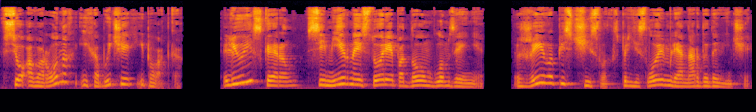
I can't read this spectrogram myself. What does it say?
Все о воронах, их обычаях и повадках. Льюис Кэрролл. Всемирная история под новым углом зрения. Живопись в числах с предисловием Леонардо да Винчи.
